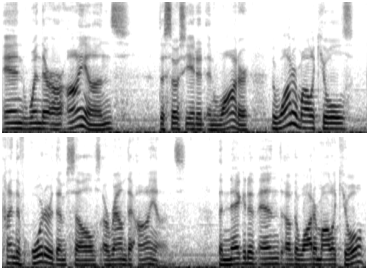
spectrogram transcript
And when there are ions dissociated in water, the water molecules kind of order themselves around the ions. The negative end of the water molecule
